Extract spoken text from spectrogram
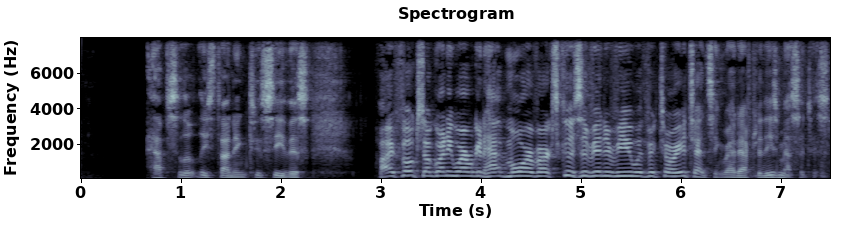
Absolutely stunning to see this. All right, folks, don't go anywhere. We're going to have more of our exclusive interview with Victoria Toensing right after these messages.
